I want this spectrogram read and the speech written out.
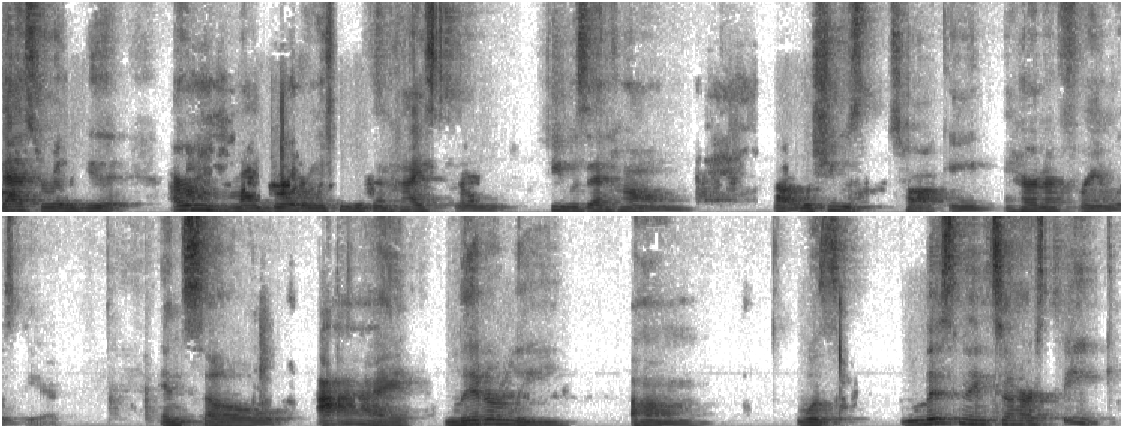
That's really good. I remember my daughter when she was in high school. She was at home. Uh, when she was talking, and her and her friend was there and so I literally um, was listening to her speak,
